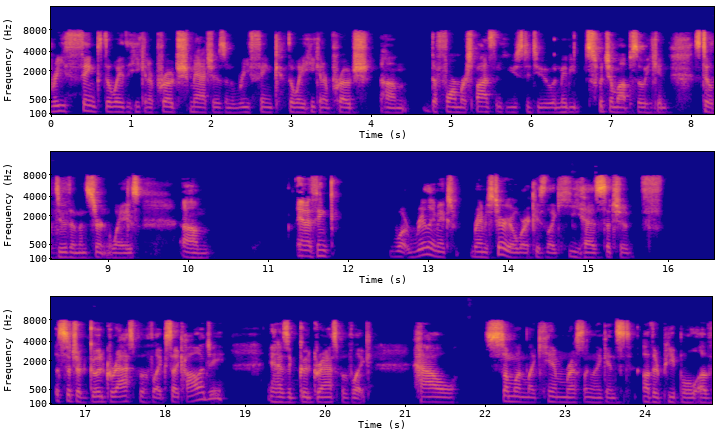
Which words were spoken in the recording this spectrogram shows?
rethink the way that he can approach matches and rethink the way he can approach um, the form response that he used to do, and maybe switch them up so he can still do them in certain ways. Um, and I think what really makes Rey Mysterio work is like he has such a such a good grasp of like psychology and has a good grasp of like how someone like him wrestling against other people of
